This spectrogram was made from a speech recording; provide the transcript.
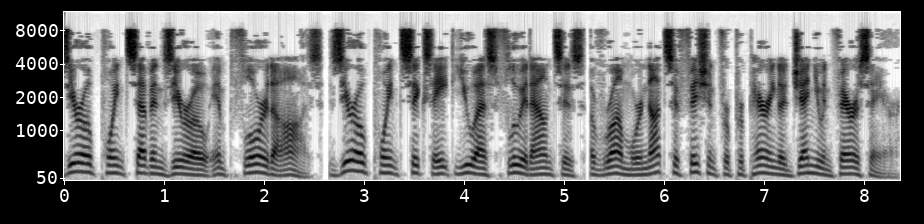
(0.70 imp Florida Oz, 0.68 US fluid ounces) of rum were not sufficient for preparing a genuine Pharisaer.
